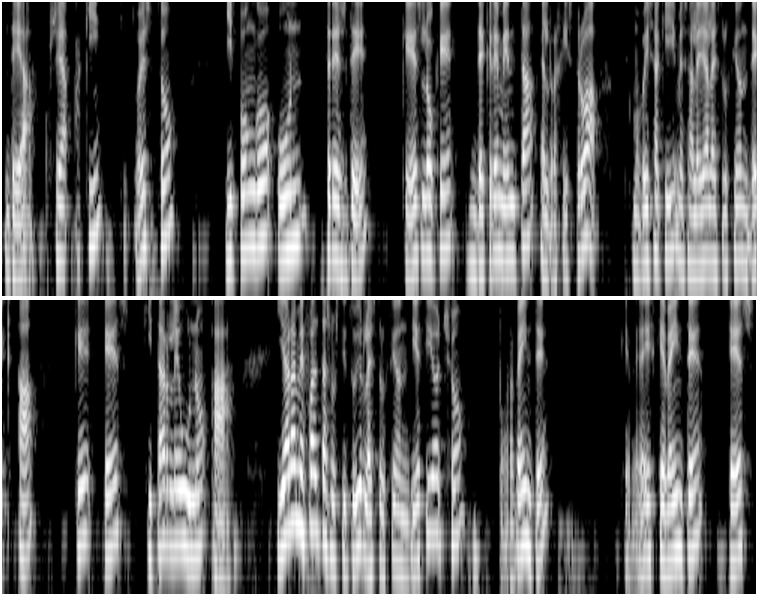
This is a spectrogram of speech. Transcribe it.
de A. O sea, aquí quito esto y pongo un 3D, que es lo que decrementa el registro A. Como veis aquí me sale ya la instrucción dec A, que es quitarle 1 a A. Y ahora me falta sustituir la instrucción 18 por 20, que veréis que 20 es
